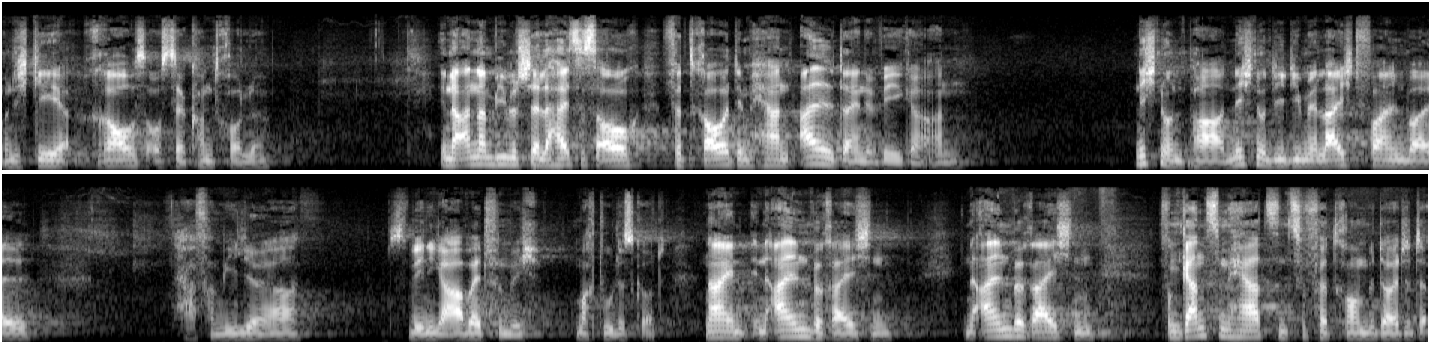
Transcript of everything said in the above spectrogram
und ich gehe raus aus der Kontrolle. In einer anderen Bibelstelle heißt es auch, vertraue dem Herrn all deine Wege an. Nicht nur ein paar, nicht nur die, die mir leicht fallen, weil ja, Familie, ja, ist weniger Arbeit für mich. Mach du das, Gott. Nein, in allen Bereichen in allen Bereichen von ganzem Herzen zu vertrauen bedeutet,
